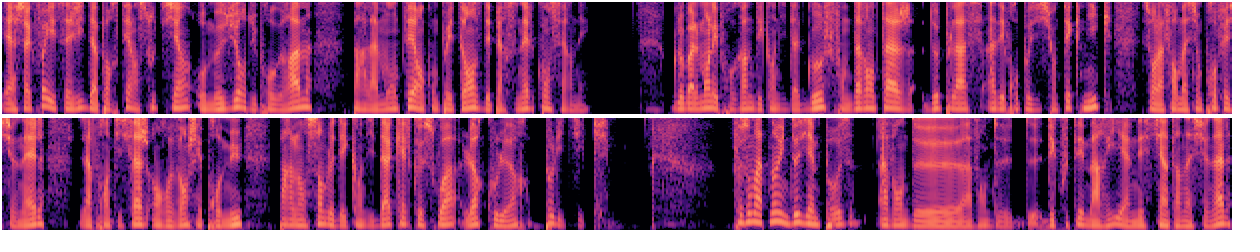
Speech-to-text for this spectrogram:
Et à chaque fois, il s'agit d'apporter un soutien aux mesures du programme par la montée en compétences des personnels concernés. Globalement, les programmes des candidats de gauche font davantage de place à des propositions techniques sur la formation professionnelle. L'apprentissage, en revanche, est promu par l'ensemble des candidats, quelle que soit leur couleur politique. Faisons maintenant une deuxième pause avant de, avant de, d'écouter Marie et Amnesty International.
